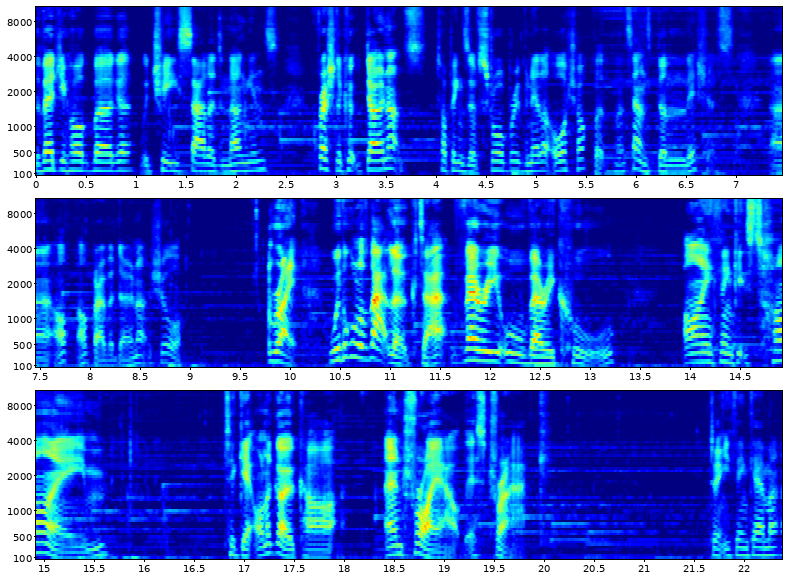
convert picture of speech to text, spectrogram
the veggie hog burger with cheese, salad, and onions. Freshly cooked donuts, toppings of strawberry, vanilla, or chocolate. That sounds delicious. Uh, I'll, I'll grab a donut, sure. Right, with all of that looked at, very, all very cool, I think it's time to get on a go-kart and try out this track. Don't you think, Emma?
